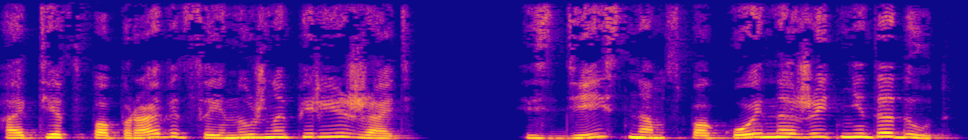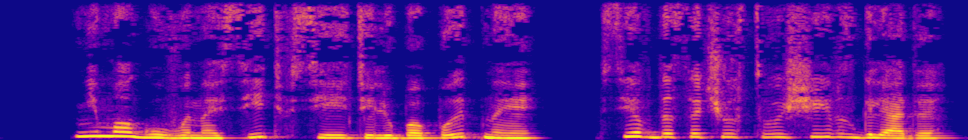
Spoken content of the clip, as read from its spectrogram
отец поправится и нужно переезжать. Здесь нам спокойно жить не дадут. Не могу выносить все эти любопытные, псевдосочувствующие взгляды.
